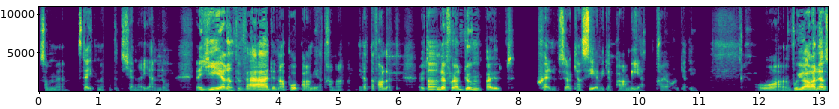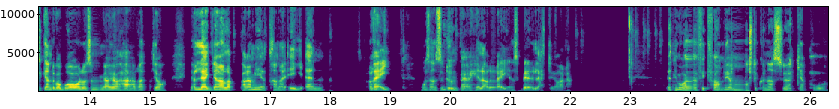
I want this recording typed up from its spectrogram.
som eh, statementet känner igen. Då. Den ger inte värdena på parametrarna i detta fallet utan det får jag dumpa ut själv så jag kan se vilka parametrar jag skickat in. Och för att göra det så kan det vara bra då som jag gör här att jag, jag lägger alla parametrarna i en array och sen så dumpar jag hela arrayen så blir det lätt att göra det. Vet ni vad jag fick för mig? Jag måste kunna söka på,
